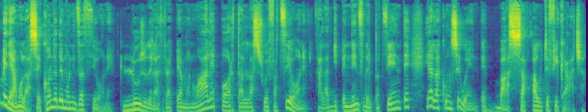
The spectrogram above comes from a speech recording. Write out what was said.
Vediamo la seconda demonizzazione. L'uso della terapia manuale porta all'assuefazione, alla dipendenza del paziente e alla conseguente bassa autoefficacia.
